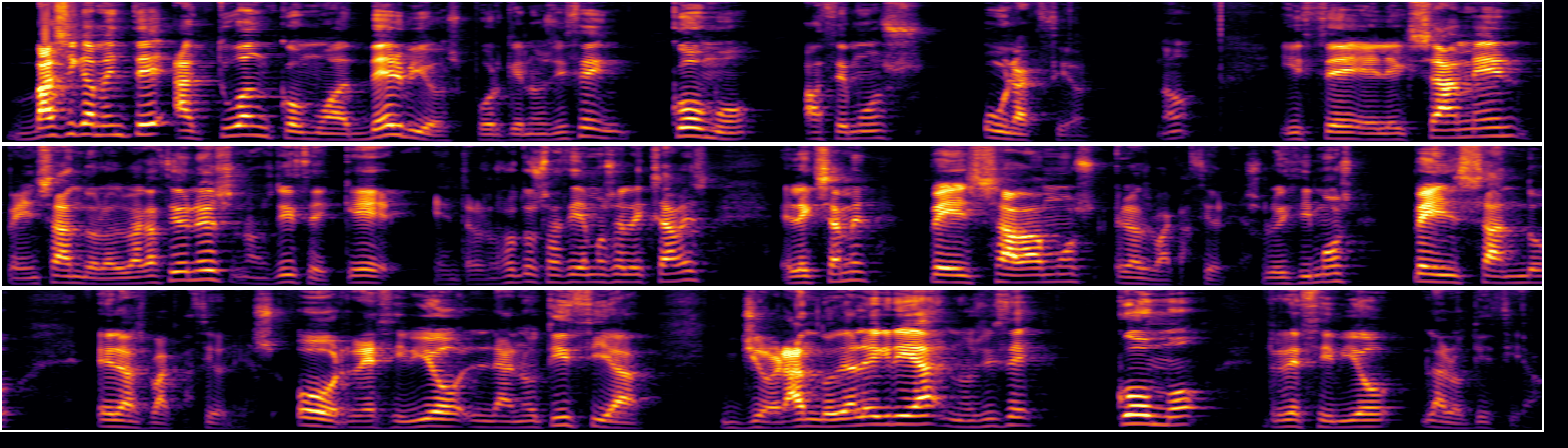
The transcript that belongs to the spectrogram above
básicamente actúan como adverbios, porque nos dicen cómo hacemos una acción, ¿no? Hice el examen pensando en las vacaciones, nos dice que mientras nosotros hacíamos el examen, el examen pensábamos en las vacaciones, lo hicimos pensando en las vacaciones. O recibió la noticia llorando de alegría, nos dice cómo recibió la noticia.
